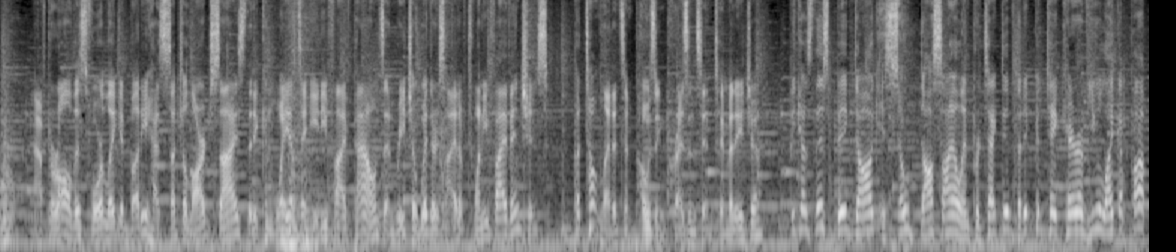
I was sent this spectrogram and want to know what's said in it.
After all, this four-legged buddy has such a large size that it can weigh up to 85 pounds and reach a withers height of 25 inches. But don't let its imposing presence intimidate you, because this big dog is so docile and protective that it could take care of you like a pup.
